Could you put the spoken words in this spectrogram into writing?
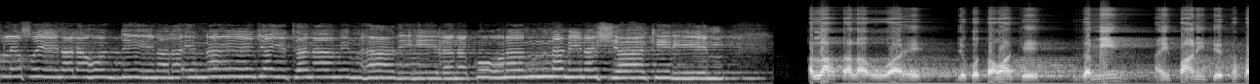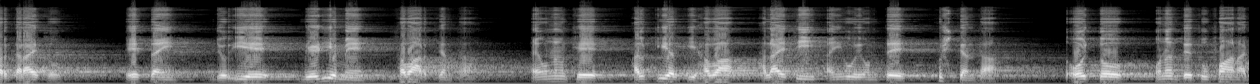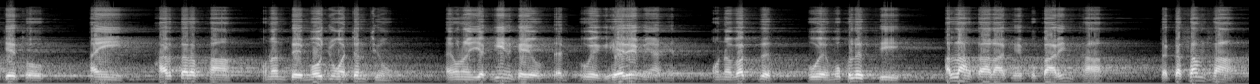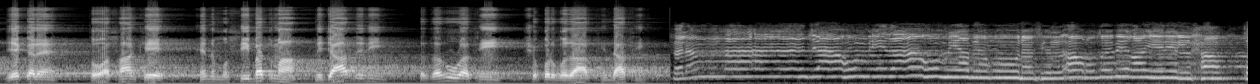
مخلصين له الدين لئن أنجيتنا من هذه لنكونن من الشاكرين अलाह ताला उहो आहे जेको तव्हांखे ज़मीन ऐं पाणी ते सफ़र कराए थो एसि ताईं जो इहे ॿेड़ीअ में सवार थियनि था ऐं उन्हनि खे हल्की हल्की हवा हलाए थी ऐं उहे उन ते ख़ुशि थियनि था ओचितो उन्हनि ते तूफ़ान अचे थो ऐं हर तरफ़ खां उन्हनि ते मौजूं अचनि थियूं ऐं उन्हनि यकीन कयो त उहे घेरे में आहिनि उन वक़्तु उहे मुख़लिस थी अलाह ताला खे पुकारीनि था त कसम सां जेकॾहिं तो असांखे हिन मुसीबत मां निजात ॾिनी त ज़रूरु असीं शुक्रगुज़ार थींदासीं فلما أنجاهم إذا هم يبغون في الأرض بغير الحق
